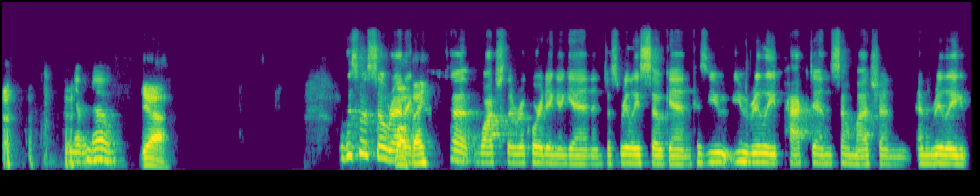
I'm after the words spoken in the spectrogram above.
you never know. Yeah. Well, this was so rad. Well, thank- to watch the recording again and just really soak in because you you really packed in so much and and really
